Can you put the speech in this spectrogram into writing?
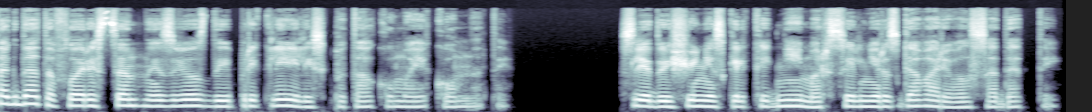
Тогда-то флуоресцентные звезды и приклеились к потолку моей комнаты. Следующие несколько дней Марсель не разговаривал с Адеттой.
